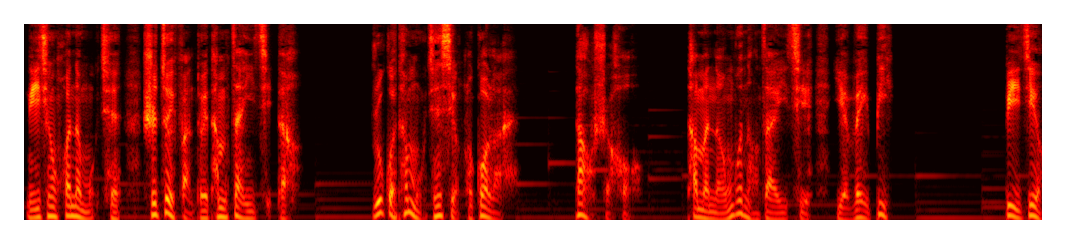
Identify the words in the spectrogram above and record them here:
倪清欢的母亲是最反对他们在一起的。如果他母亲醒了过来，到时候他们能不能在一起也未必。毕竟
